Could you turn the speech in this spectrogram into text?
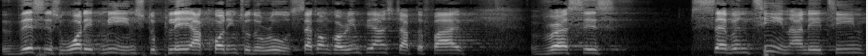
This is what it means to play according to the rules. Second Corinthians chapter 5 verses 17 and 18.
